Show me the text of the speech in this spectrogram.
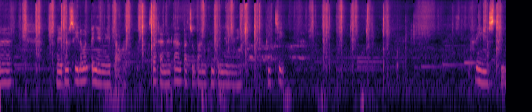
นะไหนดูซิแล้วมันเป็นยังไงต่อ สถานการณ์ปัจจุบันคุณเป็นยังไงพิจิกควีนส์ถือ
